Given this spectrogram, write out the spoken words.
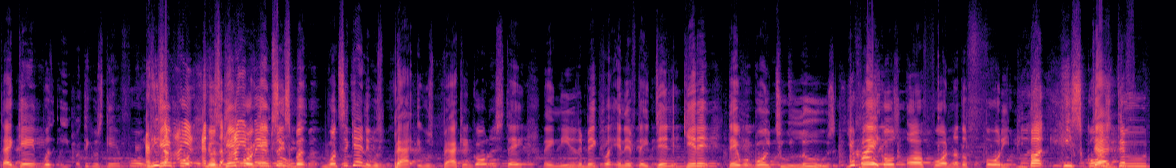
That game was. I think it was game four. It And was he's game four. iron- and it was game Iron four, Man game six. too. But once again, it was back. It was back in Golden State. They needed a big play, and if they didn't get it, they were going to lose. You're Clay right. goes off for another forty. piece. But he scores different.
